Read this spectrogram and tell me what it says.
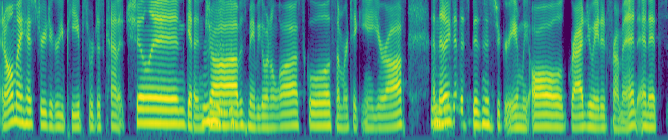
and all my history degree peeps were just kind of chilling, getting Mhm. jobs, maybe going to law school. Some were taking a year off, and then I Mhm. did this business degree, and we all graduated from it. And it's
